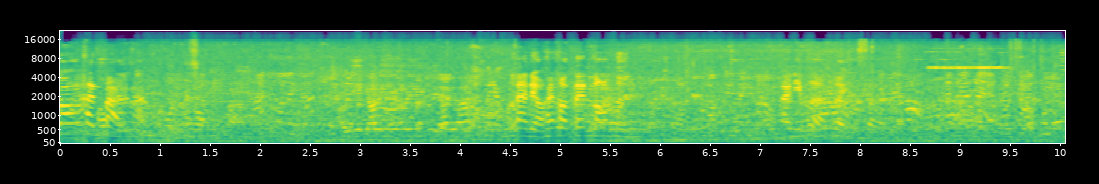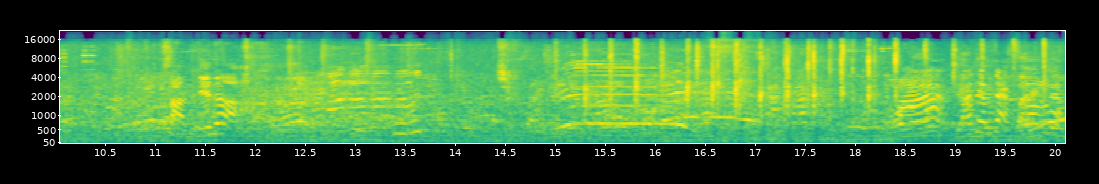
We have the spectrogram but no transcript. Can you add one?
กล้องคันปากด้วยนะเอาอีกเอาอีกเอาอีกเดี๋ยวเดี๋ยวแต่เดี๋ยวให้เขาเต้นรอบนึงอันนี้เผื่อเผื่ออินเสิร์ตสารเพชรอะ ฟ้าฟ้าเต็มแจกใส่เสื้อให้เต็ม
